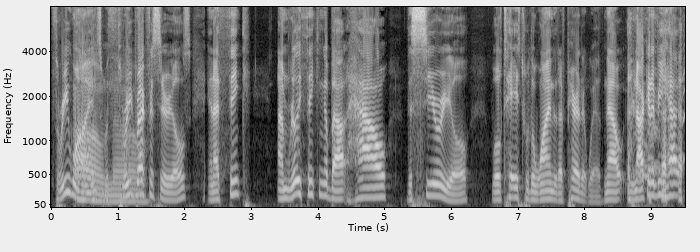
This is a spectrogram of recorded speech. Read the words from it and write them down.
three wines Oh, with three no. breakfast cereals, and I think I'm really thinking about how the cereal will taste with the wine that I've paired it with. Now, you're not going to be happy.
